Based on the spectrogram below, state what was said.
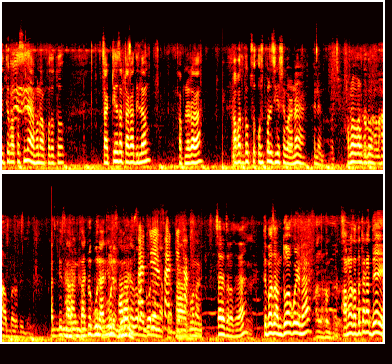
দিতে পারতেছি না। এখন আপাতত চারটি হাজার টাকা দিলাম। আপনারা আপাতত ওষুধপাতি চিকিৎসা করেন হ্যাঁ? নেন আপনার থাকো চার হাজার আছে হ্যাঁ তো বাজান দোয়া করি না আমরা যাদের টাকা দেই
